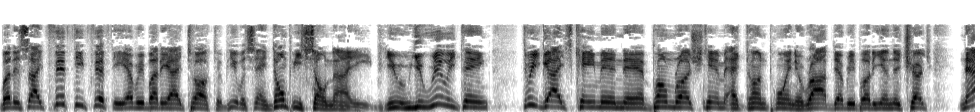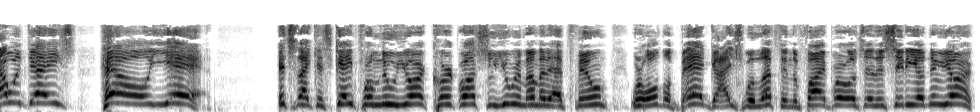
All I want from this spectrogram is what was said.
But it's like 50 50, everybody I talked to. People saying, don't be so naive. You, you really think three guys came in there, bum rushed him at gunpoint, and robbed everybody in the church? Nowadays, hell yeah. It's like Escape from New York, Kurt Russell. You remember that film where all the bad guys were left in the five boroughs of the city of New York?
